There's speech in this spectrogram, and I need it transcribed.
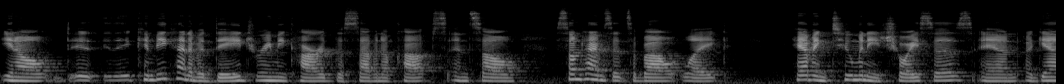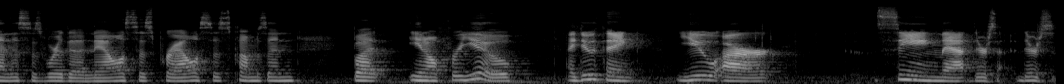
you know, it, it can be kind of a daydreamy card, the Seven of Cups. And so sometimes it's about like having too many choices. And again, this is where the analysis paralysis comes in. But, you know, for you, I do think you are seeing that there's there's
